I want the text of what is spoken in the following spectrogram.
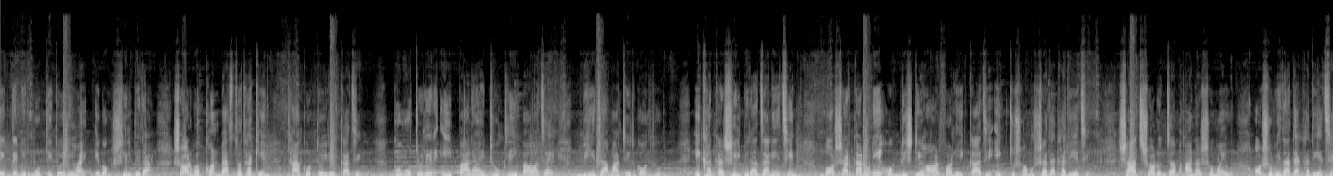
দেবদেবীর মূর্তি তৈরি হয় এবং শিল্পীরা সর্বক্ষণ ব্যস্ত থাকেন ঠাকুর তৈরির কাজে। কুমোরটুলির এই পাড়ায় ঢুকলেই পাওয়া যায় ভেজা মাটির গন্ধ। এখানকার শিল্পীরা জানিয়েছেন, বর্ষার কারণে ও বৃষ্টি হওয়ার ফলে কাজে একটু সমস্যা দেখা দিয়েছে। সাজ সরঞ্জাম আনার সময়ও অসুবিধা দেখা দিয়েছে।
